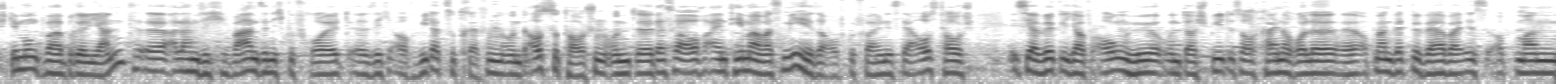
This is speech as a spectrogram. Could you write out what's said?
Stimmung war brillant. Äh, alle haben sich wahnsinnig gefreut, äh, sich auch wiederzutreffen und auszutauschen. Und äh, das war auch ein Thema, was mir hier so aufgefallen ist. Der Austausch ist ja wirklich auf Augenhöhe und da spielt es auch keine Rolle, ob man Wettbewerber ist, ob man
